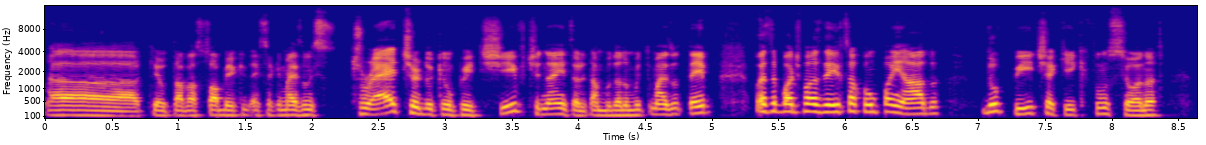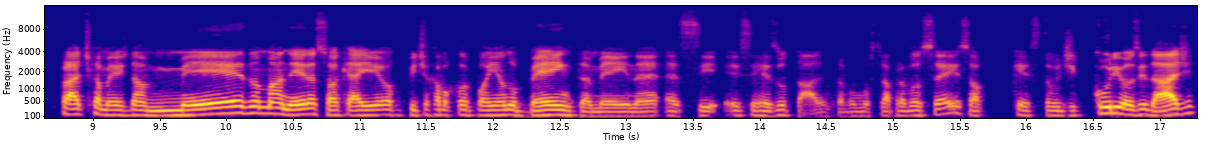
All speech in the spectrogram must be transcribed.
Uh, que eu tava só meio que. Isso aqui é mais um stretcher do que um pitch shift, né? Então ele tá mudando muito mais o tempo. Mas você pode fazer isso acompanhado do pitch aqui, que funciona praticamente da mesma maneira, só que aí o pitch acaba acompanhando bem também, né? Esse, esse resultado. Então vou mostrar para vocês, só questão de curiosidade.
